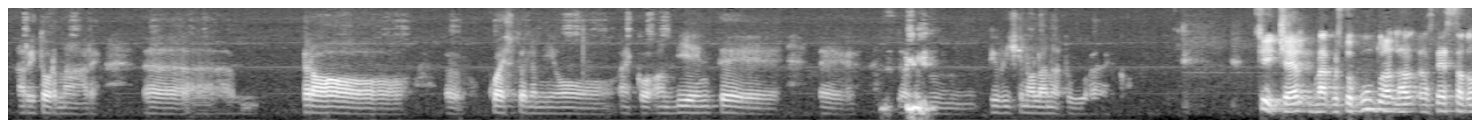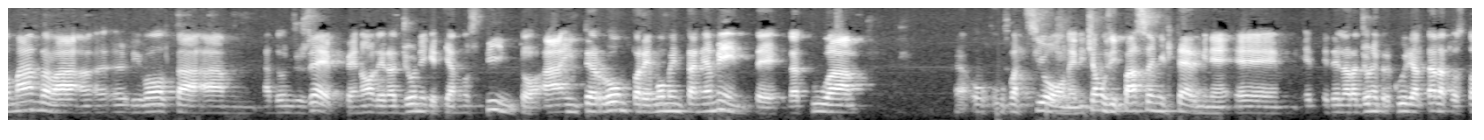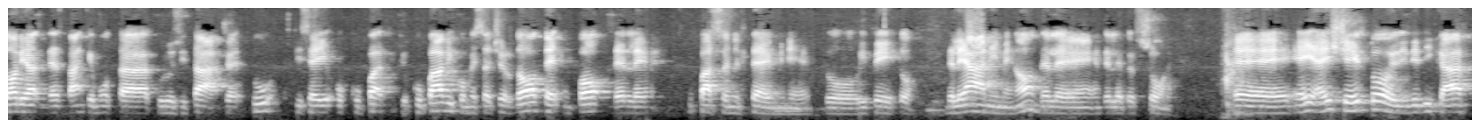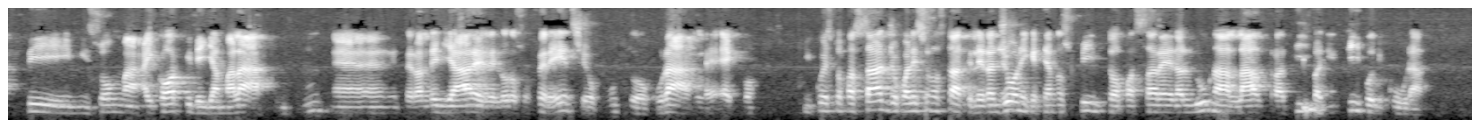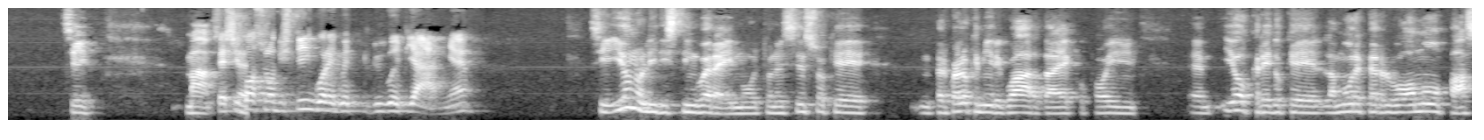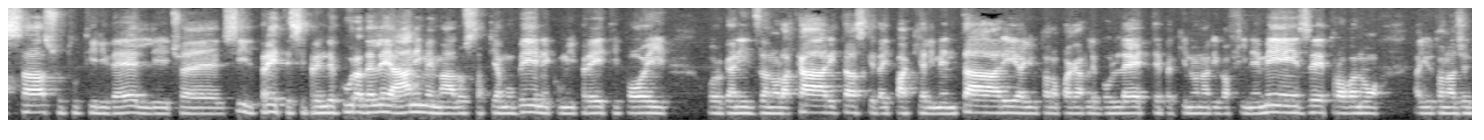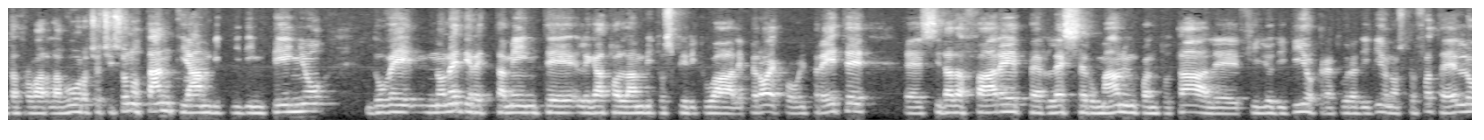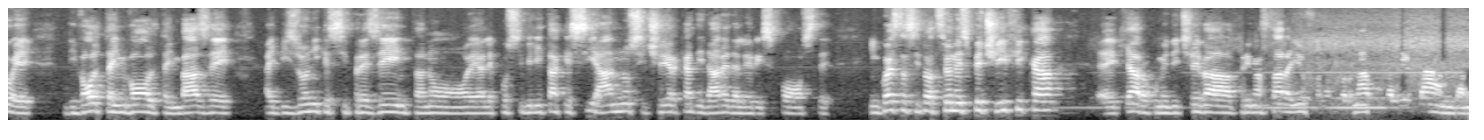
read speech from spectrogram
a ritornare. Eh, però questo è il mio ecco, ambiente più vicino alla natura. Ecco. Sì, a questo punto la, la, stessa domanda va eh, rivolta a, a, Don Giuseppe, no? le ragioni che ti hanno spinto a interrompere momentaneamente la tua eh, occupazione, diciamo così, passami il termine, eh, ed è la ragione per cui in realtà la tua storia desta anche molta curiosità, cioè tu ti, sei occupato, ti occupavi come sacerdote un po' delle, passami il termine, lo ripeto, delle anime, no? delle, delle, persone. Eh, e hai scelto di dedicarti insomma ai corpi degli ammalati hm? eh, per alleviare le loro sofferenze o appunto curarle. Ecco, in questo passaggio quali sono state le ragioni che ti hanno spinto a passare dall'una all'altra tipo di, tipo di cura? Sì, ma... Se si eh, possono distinguere i due, i due piani, eh? Sì, io non li distinguerei molto, nel senso che per quello che mi riguarda, ecco, poi eh, io credo che l'amore per l'uomo passa su tutti i livelli, cioè sì, il prete si prende cura delle anime, ma lo sappiamo bene come i preti poi organizzano la Caritas che dà i pacchi alimentari, aiutano a pagare le bollette per chi non arriva a fine mese, trovano, aiutano la gente a trovare lavoro, cioè ci sono tanti ambiti di impegno dove non è direttamente legato all'ambito spirituale, però ecco, il prete eh, si dà da fare per l'essere umano in quanto tale, figlio di Dio, creatura di Dio, nostro fratello, e di volta in volta, in base ai bisogni che si presentano e alle possibilità che si hanno, si cerca di dare delle risposte. In questa situazione specifica, è chiaro, come diceva prima Sara, io sono tornato dall'Irlanda,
